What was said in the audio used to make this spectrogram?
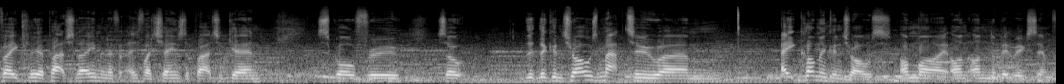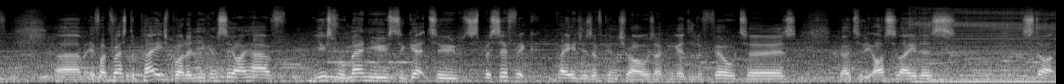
very clear patch name and if, if I change the patch again, scroll through, so the, the controls map to um, eight common controls on my on, on the Bitwig synth. Um, if I press the page button, you can see I have useful menus to get to specific pages of controls. I can go to the filters, go to the oscillators, start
